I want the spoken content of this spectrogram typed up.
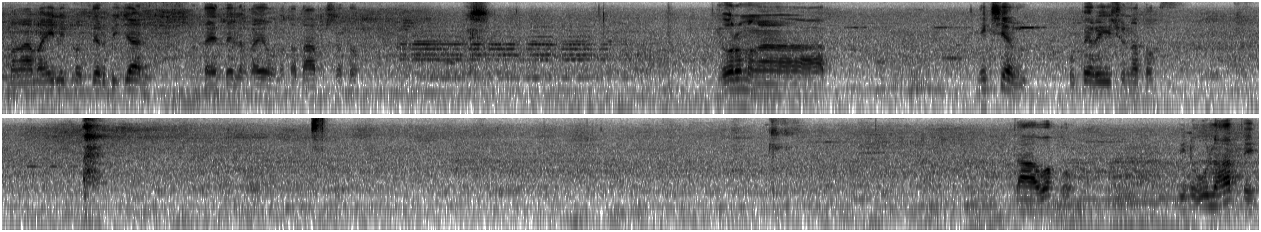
Yung mga mahilig mag-derby dyan, antay-antay lang kayo, matatapos na to. Siguro mga next year, operation na to. Lawak oh. Binuo lahat eh.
